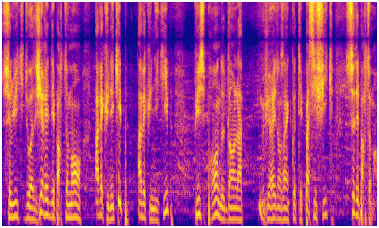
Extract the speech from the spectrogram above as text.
celui qui doit gérer le département avec une équipe, avec une équipe, puisse prendre gérer dans un côté pacifique ce département.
